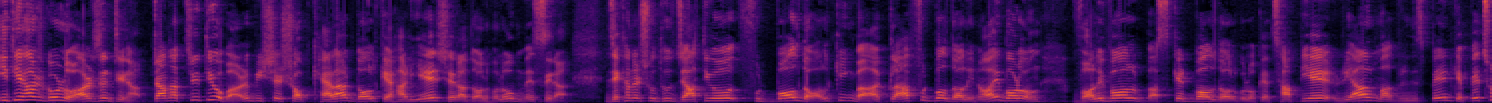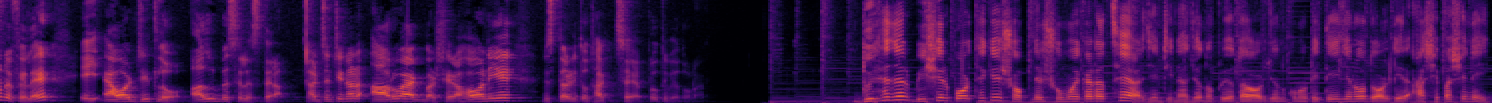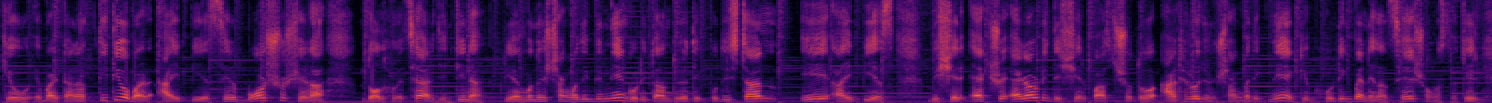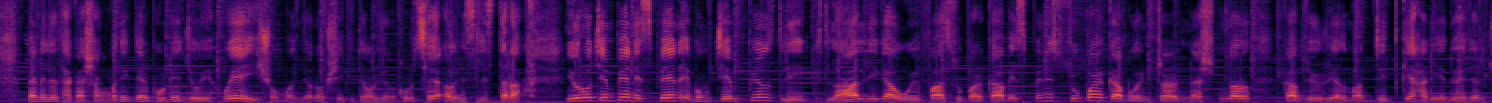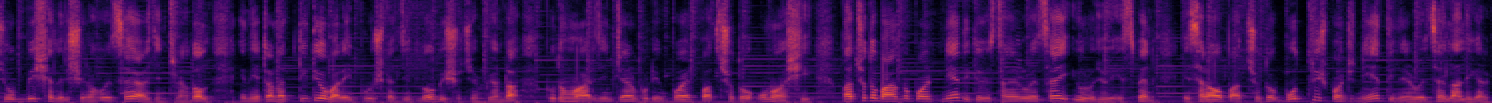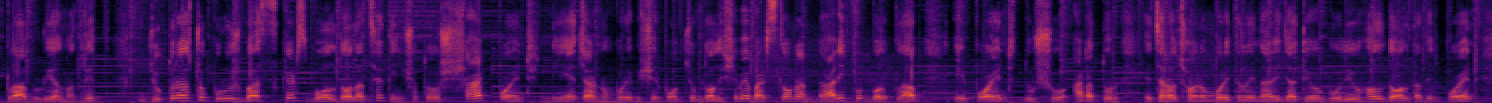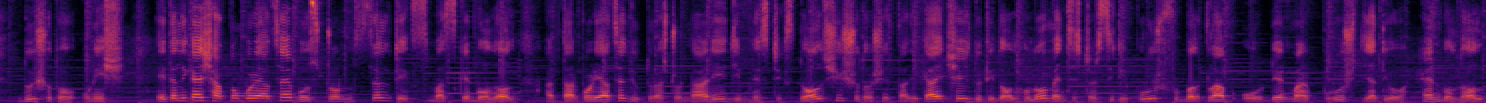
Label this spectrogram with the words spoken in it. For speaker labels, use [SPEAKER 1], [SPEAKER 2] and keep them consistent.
[SPEAKER 1] ইতিহাস গড়ল আর্জেন্টিনা। টানা তৃতীয়বার বিশ্বের সব খেলার দলকে হারিয়ে সেরা দল হলো মেসিরা, যেখানে শুধু জাতীয় ফুটবল দল কিংবা ক্লাব ফুটবল দলই নয়, বরং ভলিবল, বাস্কেটবল দলগুলোকে ছাপিয়ে রিয়াল মাদ্রিদ স্পেনকে পেছনে ফেলে এই অ্যাওয়ার্ড জিতল আল বেসেলেস্তেরা আর্জেন্টিনার আরও একবার সেরা হওয়া নিয়ে বিস্তারিত থাকছে প্রতিবেদনে।
[SPEAKER 2] দুই হাজার বিশের পর থেকে স্বপ্নের সময় কাটাচ্ছে আর্জেন্টিনা। জনপ্রিয়তা অর্জন কোনোটিতেই যেন দলটির আশেপাশে নেই কেউ। এবার টানা তৃতীয়বার আইপিএসের বর্ষসেরা দল হয়েছে আর্জেন্টিনা। ক্রীড়াঙ্গনের সাংবাদিকদের নিয়ে গঠিত আন্তর্জাতিক প্রতিষ্ঠান এআইপিএস, বিশ্বের একশো এগারোটি দেশের পাঁচশত আঠেরো জন সাংবাদিক নিয়ে একটি ভোটিং প্যানেল আছে সংস্থাটির। প্যানেলে থাকা সাংবাদিকদের ভোটে জয়ী হয়েই সম্মানজনক স্বীকৃতি অর্জন করছে আলভেসিলিস্তারা ইউরো চ্যাম্পিয়ন স্পেন এবং Champions League La Liga UEFA Super Cup Spanish Super Cup ও ইন্টারন্যাশনাল কাপ জয়ী রিয়াল মাদ্রিদকে হারিয়ে দুই হাজার চব্বিশ সালের সেরা হয়েছে আর্জেন্টিনা দল। এ নিয়ে টানা তৃতীয়বার এই পুরস্কার জিতল বিশ্ব চ্যাম্পিয়নরা। প্রথম আর্জেন্টিনার ভোটিং পয়েন্ট পাঁচশত উনআশি। পাঁচশত বাহান্ন পয়েন্ট নিয়ে দ্বিতীয় স্থানে রয়েছে ইউরোজয়ী স্পেন। এছাড়াও পাঁচশত বত্রিশ পয়েন্ট নিয়ে তিনে রয়েছে লালিগার ক্লাব রিয়াল মাদ্রিদ। যুক্তরাষ্ট্র পুরুষ বাস্কেটবল দল আছে, তিনশত ষাট পয়েন্ট নিয়ে চার নম্বরে বিশ্বের পঞ্চম দল হিসেবে বার্সেলোনা নারী ফুটবল ক্লাব এই পয়েন্ট দুশো আটাত্তর। এছাড়াও ছয় নম্বর ইতালি নারী জাতীয় ভলিবল দল তাদের পয়েন্ট দুইশত উনিশ। এই তালিকায় সাত নম্বরে আছে বোস্টন সেলটিক্স বাস্কেটবল দল, আর তারপরে আছে যুক্তরাষ্ট্র নারী জিমন্যাস্টিক্স দল। শীর্ষ দশের তালিকায় শেষ দুটি দল হলো ম্যানচেস্টার সিটি পুরুষ ফুটবল ক্লাব ও ডেনমার্ক পুরুষ জাতীয় হ্যান্ডবল দল।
